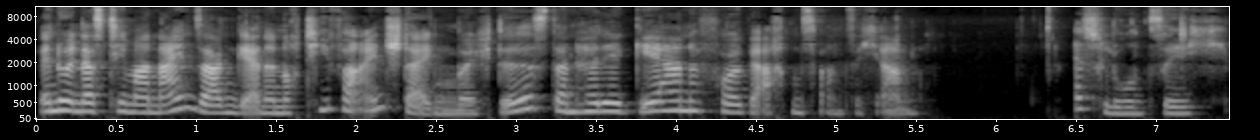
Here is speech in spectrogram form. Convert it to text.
Wenn du in das Thema Nein sagen gerne noch tiefer einsteigen möchtest, dann hör dir gerne Folge 28 an. Es lohnt sich.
